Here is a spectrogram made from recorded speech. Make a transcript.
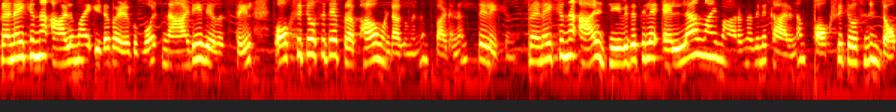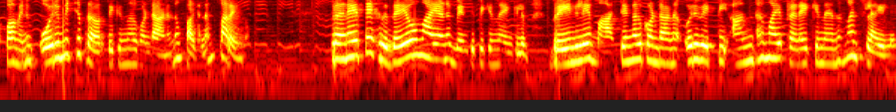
പ്രണയിക്കുന്ന ആളുമായി ഇടപഴകുമ്പോൾ നാഡീ വ്യവസ്ഥയിൽ ഓക്സിറ്റോസിന്റെ പ്രഭാവം ഉണ്ടാകുമെന്നും പഠനം തെളിയിക്കുന്നു. പ്രണയിക്കുന്ന ആൾ ജീവിതത്തിലെ എല്ലാമായി മാറുന്നതിന് കാരണം ഓക്സിറ്റോസിനും ഡോപ്പാമിനും ഒരുമിച്ച് പ്രവർത്തിക്കുന്നത് കൊണ്ടാണെന്നും പഠനം പറയുന്നു. പ്രണയത്തെ ഹൃദയവുമായാണ് ബന്ധിപ്പിക്കുന്നതെങ്കിലും ബ്രെയിനിലെ മാറ്റങ്ങൾ കൊണ്ടാണ് ഒരു വ്യക്തി അന്ധമായി പ്രണയിക്കുന്നതെന്ന് മനസ്സിലായില്ലേ?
